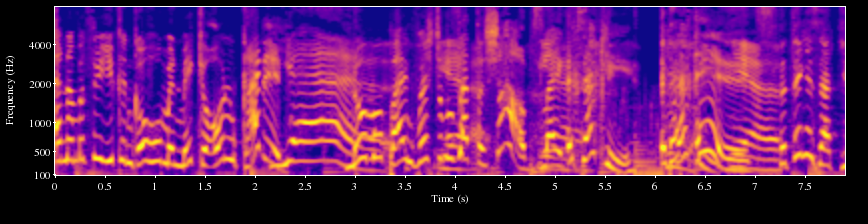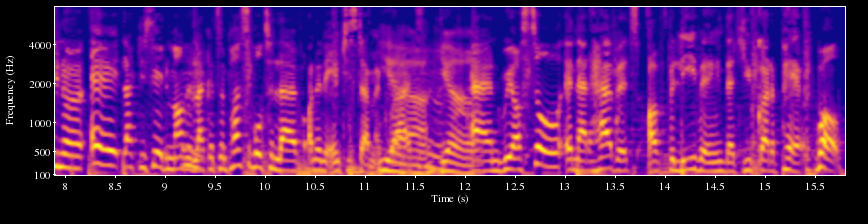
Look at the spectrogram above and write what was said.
And number three, you can go home and make your own garden. yeah. No more buying vegetables Yeah. at the shops. Like Yeah. Exactly. That's Exactly. it. Yeah. The thing is that, you know, A, like you said, Emelda, like it's impossible to love on an empty stomach, Yeah, right? Mm-hmm. yeah. And we are still in that habit of believing that you've got to pay. Well,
